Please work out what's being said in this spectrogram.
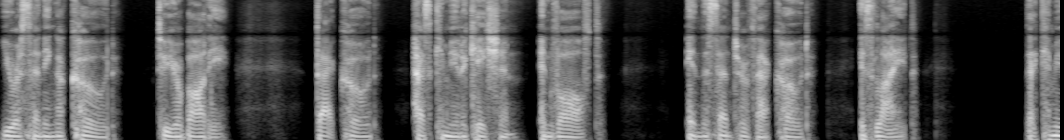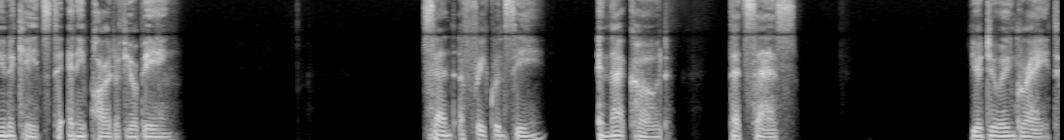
you are sending a code to your body. That code has communication involved. In the center of that code is light that communicates to any part of your being. Send a frequency in that code that says, You're doing great.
